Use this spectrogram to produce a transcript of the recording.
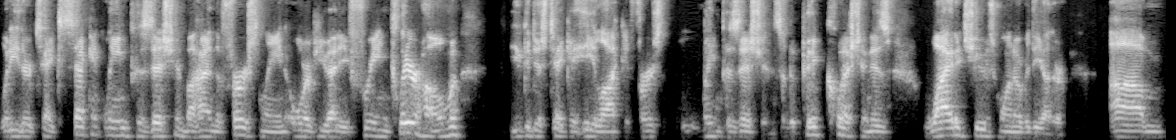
would either take second lien position behind the first lien or if you had a free and clear home, you could just take a HELOC at first lien position. So the big question is why to choose one over the other? Um,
